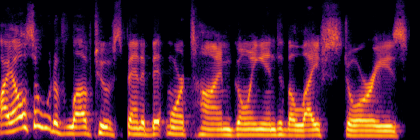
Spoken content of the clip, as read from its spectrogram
I also would have loved to have spent a bit more time going into the life stories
